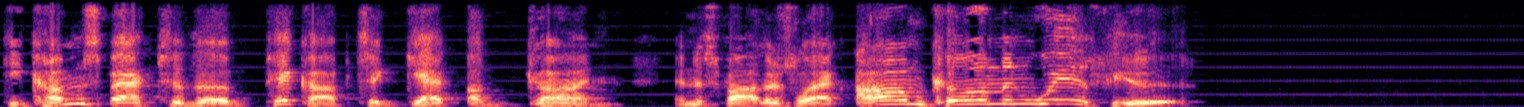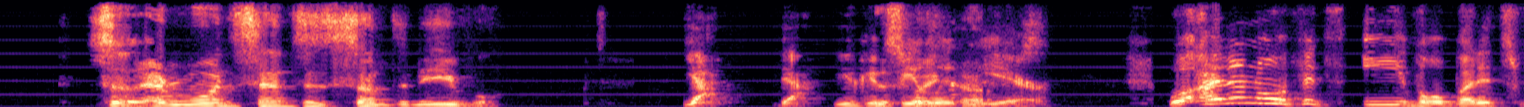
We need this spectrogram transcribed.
He comes back to the pickup to get a gun. And his father's like, I'm coming with you. So everyone senses something evil. Yeah, yeah. you can This feel it in the air. Well, I don't know if it's evil, but it's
